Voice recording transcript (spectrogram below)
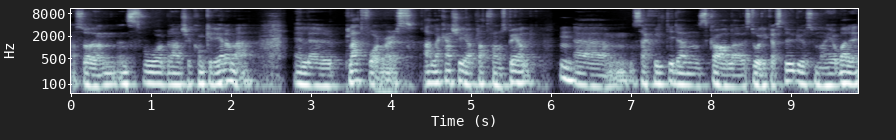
alltså en, en svår bransch att konkurrera med. Eller platformers. Alla kanske gör plattformsspel. Mm. Um, särskilt i den skala, storlek av studio som man jobbar i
